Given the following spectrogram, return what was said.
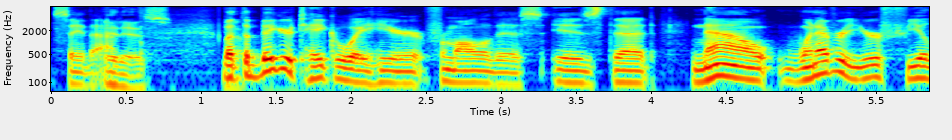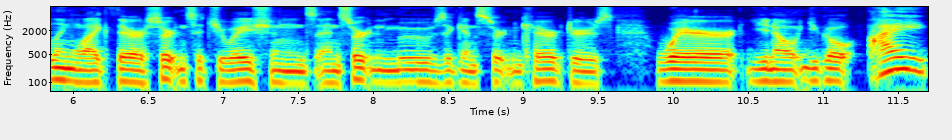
Say that it is. But the bigger takeaway here from all of this is that now, whenever you're feeling like there are certain situations and certain moves against certain characters where, you know, you go, I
